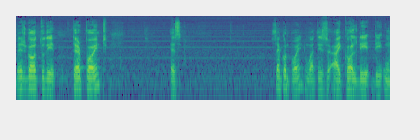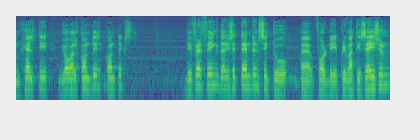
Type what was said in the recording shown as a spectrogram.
Let's go to the third point. As second point, what is I call the, the unhealthy global context. The first thing, there is a tendency to, uh, for the privatization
